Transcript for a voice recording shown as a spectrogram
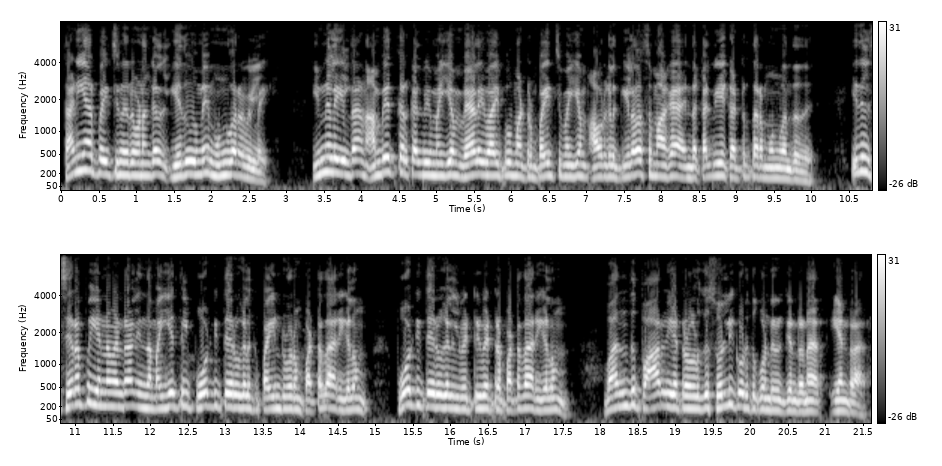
தனியார் பயிற்சி நிறுவனங்கள் எதுவுமே முன்வரவில்லை. இந்நிலையில்தான் அம்பேத்கர் கல்வி மையம் வேலைவாய்ப்பு மற்றும் பயிற்சி மையம் அவர்களுக்கு இலவசமாக இந்த கல்வியை கற்றுத்தர முன்வந்தது இதில் சிறப்பு என்னவென்றால் இந்த மையத்தில் போட்டித் தேர்வுகளுக்கு பயின்று வரும் பட்டதாரிகளும் போட்டித் தேர்வுகளில் வெற்றி பெற்ற பட்டதாரிகளும் வந்து பார்வையற்றவர்களுக்கு சொல்லிக் கொடுத்து கொண்டிருக்கின்றனர் என்றார்.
